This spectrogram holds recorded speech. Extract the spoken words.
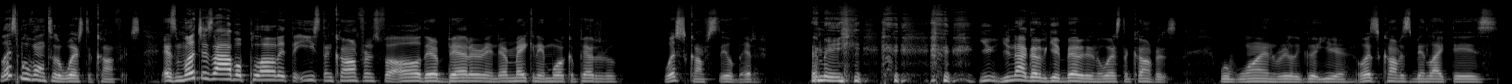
let's move on to the Western Conference. As much as I've applauded the Eastern Conference for oh they're better and they're making it more competitive, Western Conference still better. I mean, you you're not gonna get better than the Western Conference with one really good year. Western Conference has been like this,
